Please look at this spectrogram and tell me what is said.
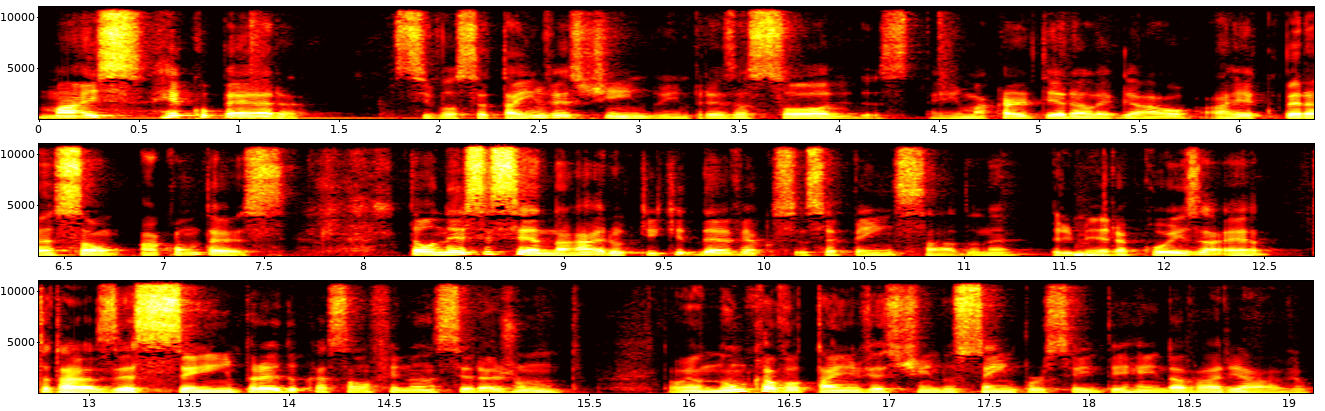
mas recupera. Se você está investindo em empresas sólidas, tem uma carteira legal, a recuperação acontece. Então, nesse cenário, o que, que deve ser pensado? Né? Primeira coisa é trazer sempre a educação financeira junto. Então, eu nunca vou estar tá investindo 100% em renda variável.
